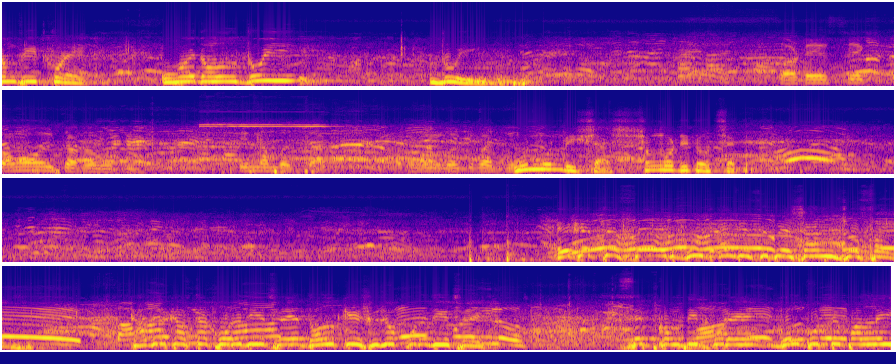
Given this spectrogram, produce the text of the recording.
কমপ্লিট করে উভয় দল দুই দুই। শটে এসছে কমল চক্রবর্তী তিন নম্বর গোলকিপার মুনমুন বিশ্বাস এক্ষেত্রে গুড অ্যান্টিসিপেশন জোসেফ কাজের কাজটা করে দিয়েছে দলকে সুযোগ করে দিয়েছে। সেভ কমপ্লিট করে গোল করতে পারলেই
